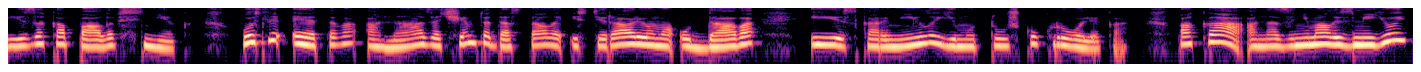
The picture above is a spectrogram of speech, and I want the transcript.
и закопала в снег. После этого она зачем-то достала из террариума удава и скормила ему тушку кролика. Пока она занималась змеей,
